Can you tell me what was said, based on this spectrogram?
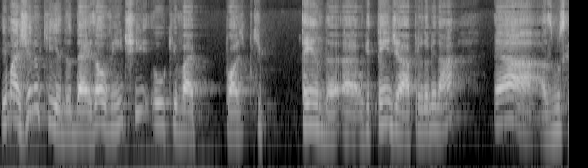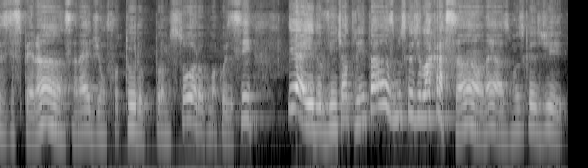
Imagino que do 10 ao 20, o que vai pode, que tenda, uh, o que tende a predominar é a, as músicas de esperança, né, de um futuro promissor, alguma coisa assim. E aí do 20 ao 30 as músicas de lacração, né, as músicas de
